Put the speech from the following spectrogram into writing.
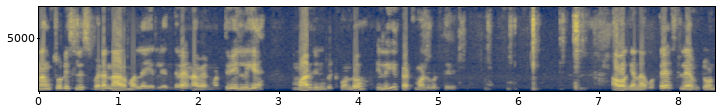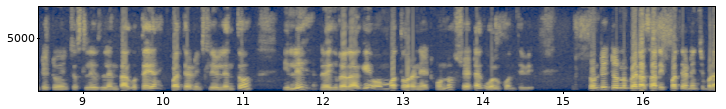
ನಮ್ಗೆ ಚೂಡಿ ಸ್ಲೀವ್ಸ್ ಬೇಡ ನಾರ್ಮಲ್ ಇರಲಿ ಅಂದ್ರೆ ನಾವೇನ್ ಮಾಡ್ತೀವಿ, ಇಲ್ಲಿಗೆ ಮಾರ್ಜಿನ್ ಬಿಟ್ಕೊಂಡು ಇಲ್ಲಿಗೆ ಕಟ್ ಮಾಡಿಬಿಡ್ತೀವಿ. ಅವಾಗ ಏನಾಗುತ್ತೆ? Same twenty two inch sleeve length ಆಗುತ್ತೆ, ಇಪ್ಪತ್ತೆರಡು ಇಂಚ್ ಸ್ಲೀವ್ ಲೆಂತು ಇಲ್ಲಿ ರೆಗ್ಯುಲರ್ ಆಗಿ ಒಂಬತ್ತುವರೆನೇ ಇಟ್ಕೊಂಡು ಸ್ಟ್ರೇಟ್ ಆಗಿ ಹೊಲ್ಕೊಂತೀವಿ. ಟ್ವೆಂಟಿ ಟೂನು ಬೇಡ ಸರ್ ಇಪ್ಪತ್ತೆರಡು ಇಂಚ್ ಬೇಡ,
